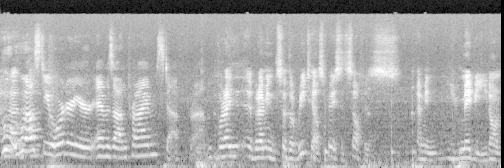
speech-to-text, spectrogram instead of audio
who, uh, who else do you order your Amazon Prime stuff from? But I, but I mean, so the retail space itself is. I mean, you maybe you don't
